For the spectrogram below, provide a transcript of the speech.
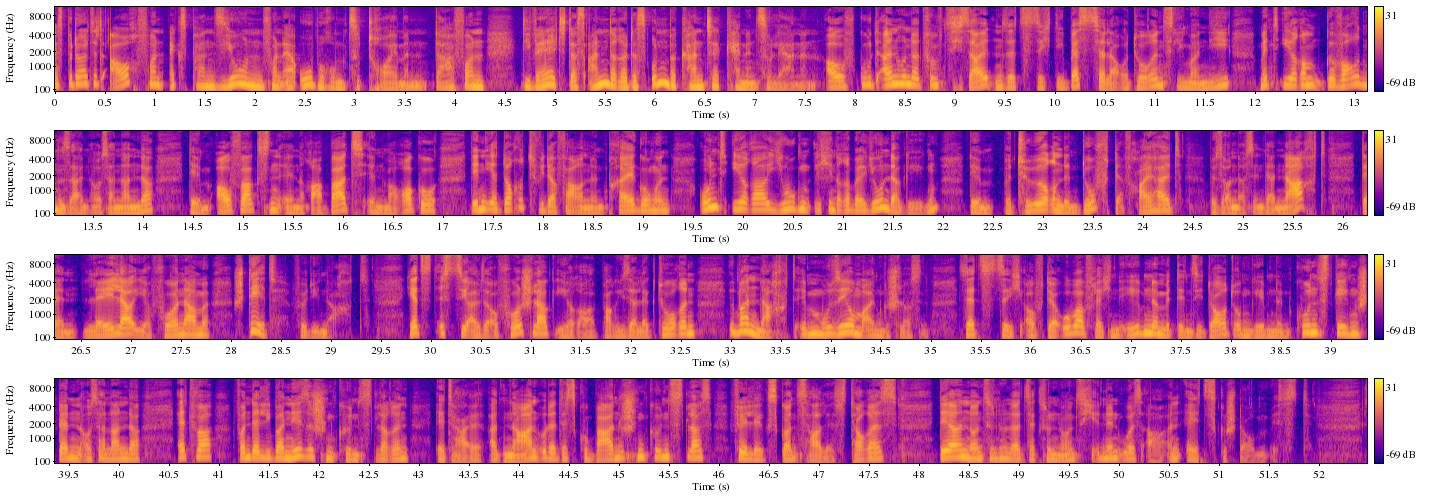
Es bedeutet auch, von Expansion, von Eroberung zu träumen, davon, die Welt, das andere, das Unbekannte kennenzulernen. Auf gut 150 Seiten setzt sich die Bestsellerautorin Slimani mit ihrem Gewordensein auseinander, dem Aufwachsen in Rabat in Marokko, den ihr dort widerfahrenen Prägungen und ihrer jugendlichen Rebellion dagegen, dem betörenden Duft der Freiheit, besonders in der Nacht, denn Leila, ihr Vorname, steht für die Nacht. Jetzt ist sie also auf Vorschlag ihrer Pariser Lektorin über Nacht im Museum eingeschlossen, setzt sich auf der Oberflächenebene mit den sie dort umgebenden Kunstgegenständen auseinander, etwa von der libanesischen Künstlerin Etal Adnan oder des kubanischen Künstlers Felix González Torres, der 1996 in den USA an AIDS gestorben ist.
